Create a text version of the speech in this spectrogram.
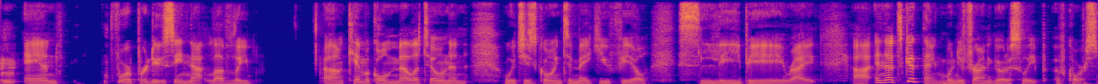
and for producing that lovely uh, chemical melatonin, which is going to make you feel sleepy, right? Uh, and that's a good thing when you're trying to go to sleep, of course.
